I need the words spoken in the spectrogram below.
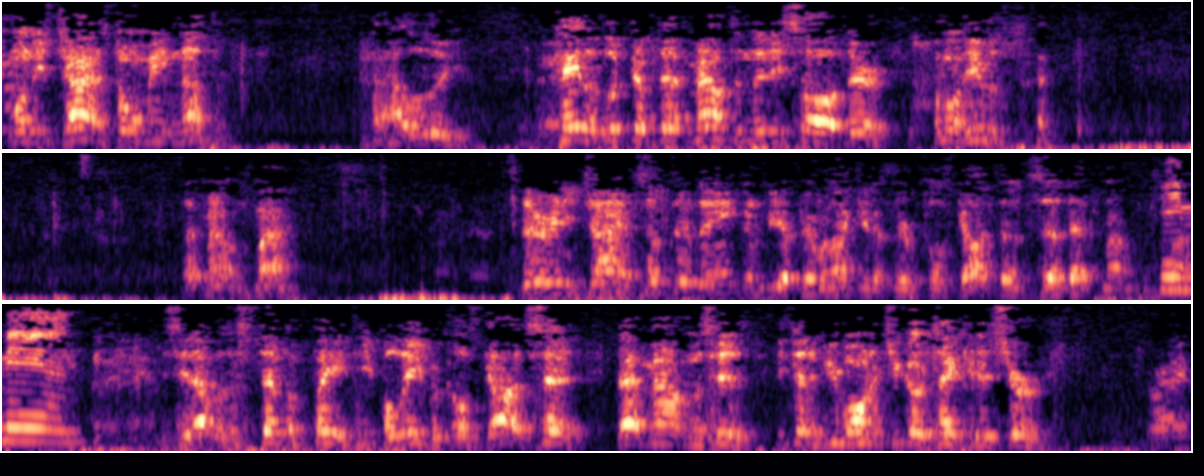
Come on, these giants don't mean nothing. Hallelujah. Caleb looked up that mountain that he saw up there. Come on, he was. that mountain's mine. If there are any giants up there, they ain't going to be up there when I get up there because God done said that mountain. mine. Amen. You see, that was a step of faith. He believed because God said that mountain was his. He said, if you want it, you go take it, it's yours. Right.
